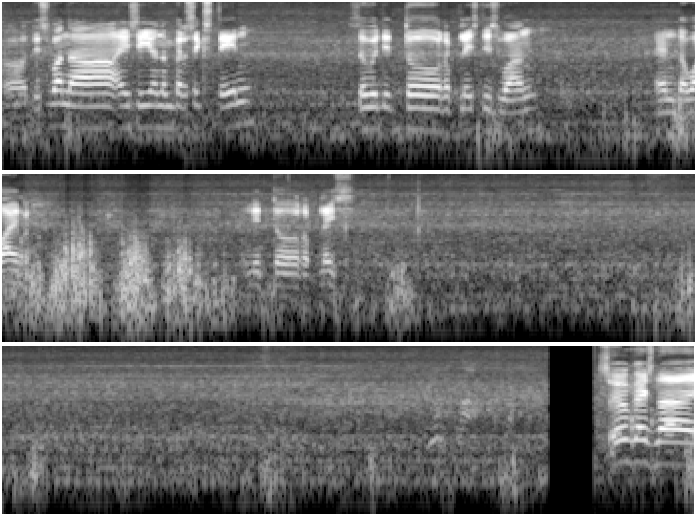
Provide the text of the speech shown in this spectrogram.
Oh, this one uh, ICU number 16. So we need to replace this one and the wire. Need to replace. So yun guys na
